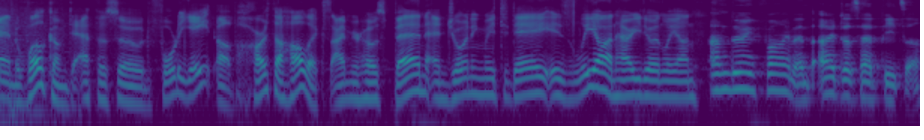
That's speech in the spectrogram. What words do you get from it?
And welcome to episode 48 of Hearthaholics. I'm your host Ben, and joining me today is Leon. How are you doing, Leon? I'm doing fine, and I just had pizza.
